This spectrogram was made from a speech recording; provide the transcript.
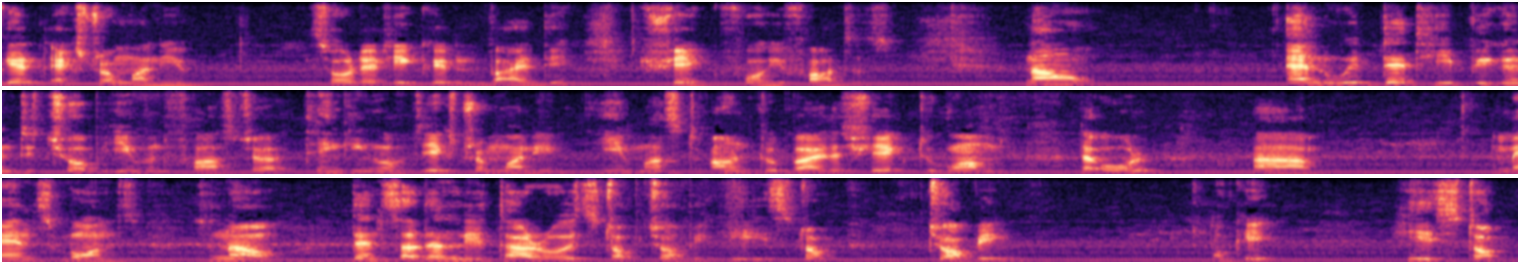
get extra money so that he can buy the shake for his fathers. Now and with that he began to chop even faster thinking of the extra money he must earn to buy the shake to warm the old uh, man's bones. So now then suddenly Taro stopped chopping. He stopped chopping okay? He stopped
